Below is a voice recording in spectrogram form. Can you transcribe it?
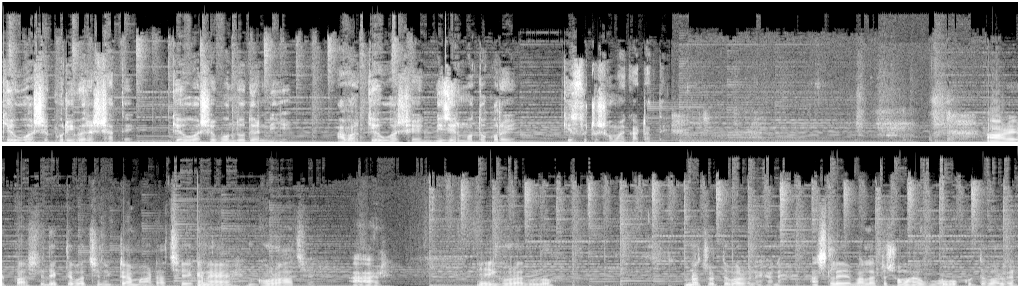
কেউ আসে পরিবারের সাথে, কেউ আসে বন্ধুদের নিয়ে। আবার কেউ আসে নিজের মতো করে কিছুটা সময় কাটাতে। আর এর পাশে দেখতে পাচ্ছেন একটা মাঠ আছে, এখানে ঘোড়া আছে। আর এই ঘোড়াগুলো আপনারা চড়তে পারবেন এখানে, আসলে ভালো একটা সময় উপভোগ করতে পারবেন।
